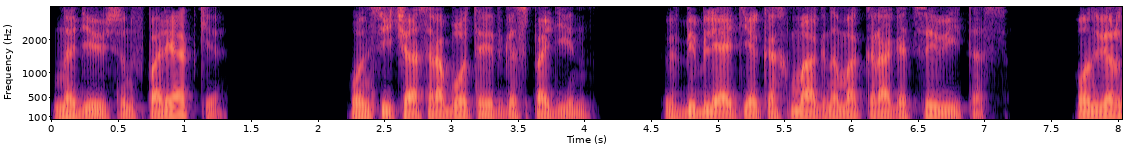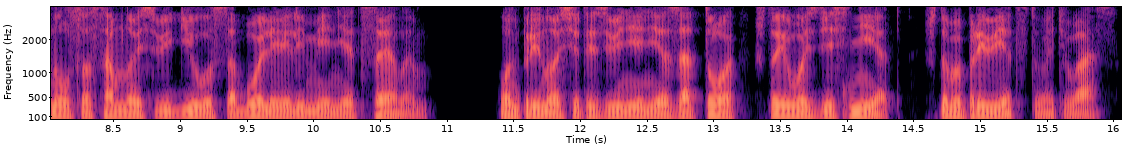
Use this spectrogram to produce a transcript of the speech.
Надеюсь, он в порядке? Он сейчас работает, господин. В библиотеках Магна Макрага Цивитас. Он вернулся со мной с Вигилуса более или менее целым. Он приносит извинения за то, что его здесь нет, чтобы приветствовать вас.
